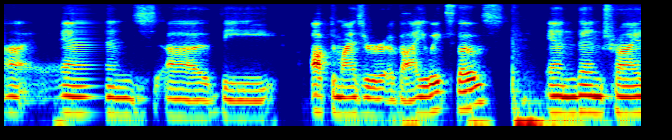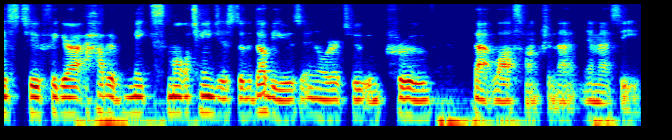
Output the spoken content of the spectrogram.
Uh, and uh, the optimizer evaluates those and then tries to figure out how to make small changes to the W's in order to improve that loss function, that MSE.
